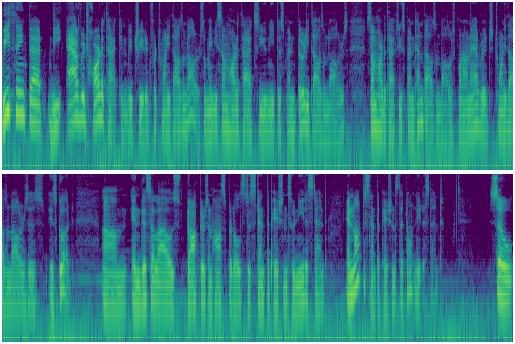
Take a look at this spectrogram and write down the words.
we think that the average heart attack can be treated for $20,000. So maybe some heart attacks you need to spend $30,000. Some heart attacks you spend $10,000. But on average, $20,000 is, is good. Um, and this allows doctors and hospitals to stent the patients who need a stent and not to stent the patients that don't need a stent. So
